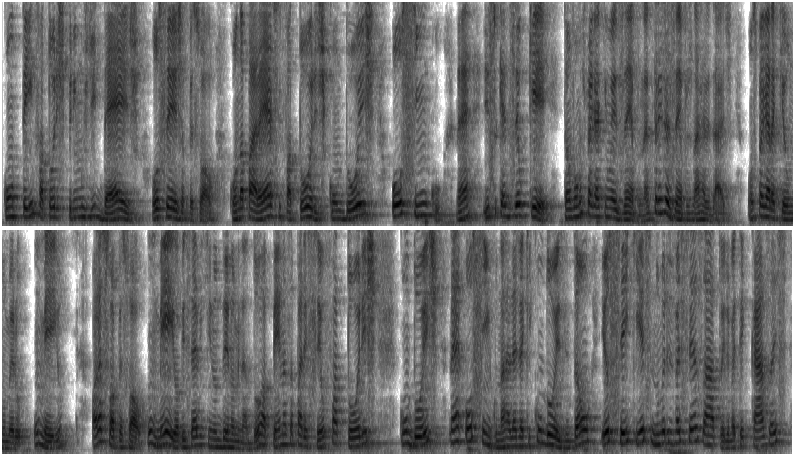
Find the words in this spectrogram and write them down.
contém fatores primos de 10. Ou seja, pessoal, quando aparecem fatores com 2 ou 5. Né? Isso quer dizer o quê? Então, vamos pegar aqui um exemplo, né? três exemplos na realidade. Vamos pegar aqui o número 1 meio. Olha só, pessoal, 1 meio, observe que no denominador apenas apareceu fatores com 2 né, ou 5, na realidade aqui com 2. Então, eu sei que esse número ele vai ser exato, ele vai ter casas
